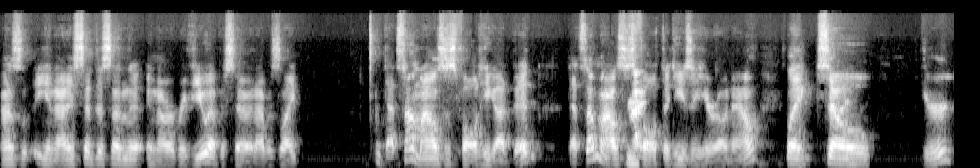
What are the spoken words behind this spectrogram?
I was you know I said this in the in our review episode. I was like, that's not Miles's fault. He got bit. That's not Miles's Right. fault that he's a hero now. Like so, you're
